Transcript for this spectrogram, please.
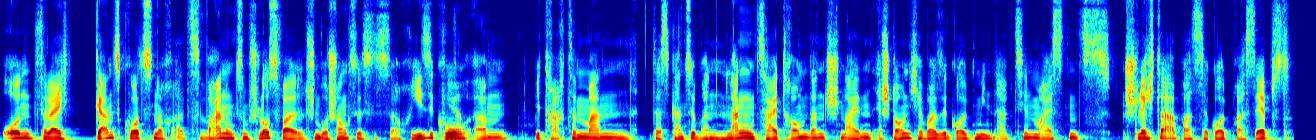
und vielleicht ganz kurz noch als Warnung zum Schluss, weil wo Chance ist, ist auch Risiko. Ja. Ähm, betrachtet man das Ganze über einen langen Zeitraum, dann schneiden erstaunlicherweise Goldminenaktien meistens schlechter ab als der Goldpreis selbst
